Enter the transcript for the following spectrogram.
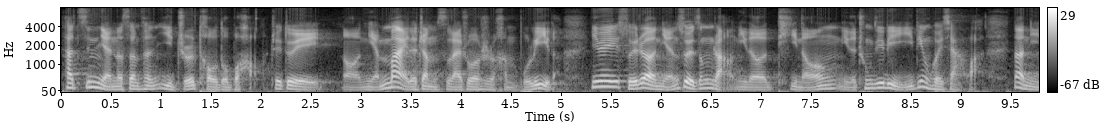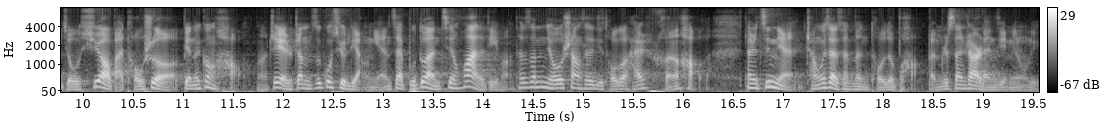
他今年的三分一直投都不好，这对呃年迈的詹姆斯来说是很不利的。因为随着年岁增长，你的体能、你的冲击力一定会下滑，那你就需要把投射变得更好啊。这也是詹姆斯过去两年在不断进化的地方。他三分球上赛季投的还是很好的，但是今年常规赛三分投就不好，百分之三十二点几命中率，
